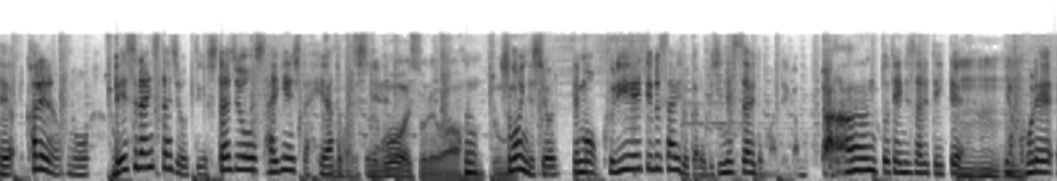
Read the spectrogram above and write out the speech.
で、彼らのベースラインスタジオっていうスタジオを再現した部屋とかですすね。ごい、それは、うん本当に。すごいんですよ。でも、クリエイティブサイドからビジネスサイドまでがバーンと展示されていて、うんうんうんいや、これ、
